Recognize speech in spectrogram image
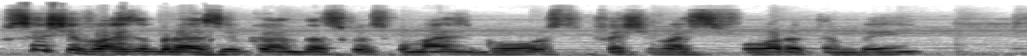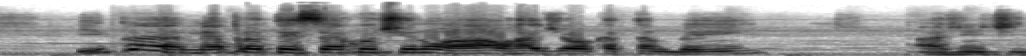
os festivais do Brasil, que é uma das coisas que eu mais gosto, festivais fora também. E pra, minha pretensão é continuar, o Radioca também. A gente.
